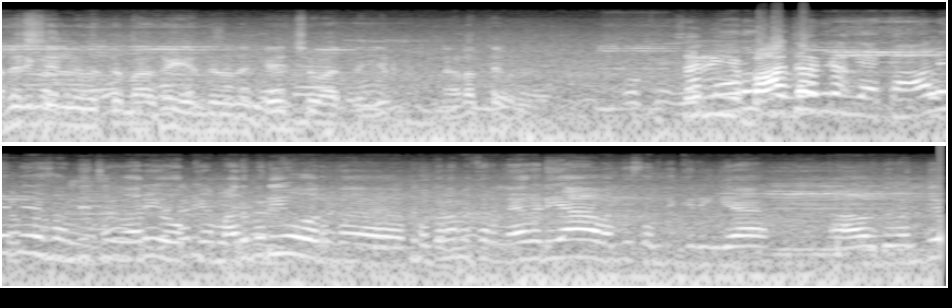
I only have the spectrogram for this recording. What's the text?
அரசியல் நிமித்தமாக எந்தவித பேச்சுவார்த்தையும் நடத்தவில்லை. சரி நீங்க பாஜக நீங்க காலையிலே சந்திச்சது வரை ஓகே மறுபடியும் ஒரு முதலமைச்சர் நேரடியா வந்து சந்திக்கிறீங்க. அது வந்து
